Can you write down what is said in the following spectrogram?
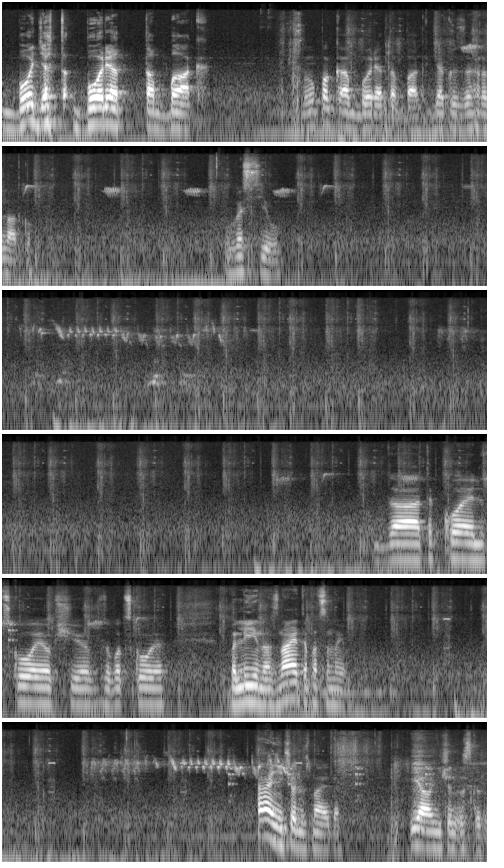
Бодя та Боря табак. Ну, пока Боря табак. Дякую за гранатку. Угостил. Да, такое людское вообще, заводское. Блин, а знаєте, пацани? А, нічого не знаєте. Я вам нічого не скажу.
